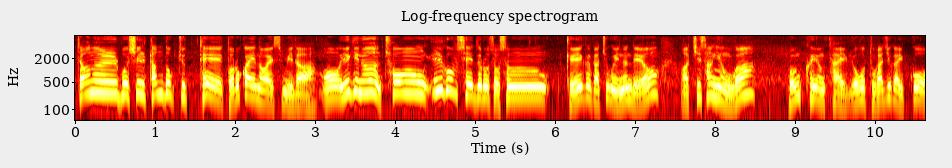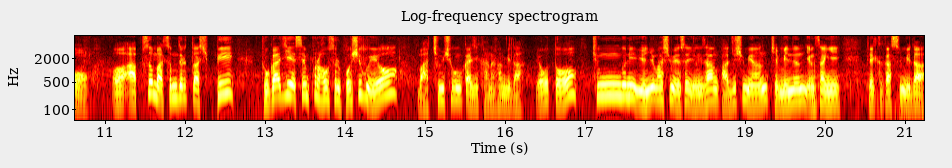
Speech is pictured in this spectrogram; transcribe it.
자, 오늘 보실 단독주택 도로가에 나와 있습니다. 어, 여기는 총 7세대로 조성 계획을 갖추고 있는데요. 어, 지상형과 벙커형 타입 요거 두 가지가 있고 어, 앞서 말씀드렸다시피 두 가지의 샘플 하우스를 보시고요. 맞춤 시공까지 가능합니다. 이것도 충분히 유념하시면서 영상 봐주시면 재밌는 영상이 될 것 같습니다.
